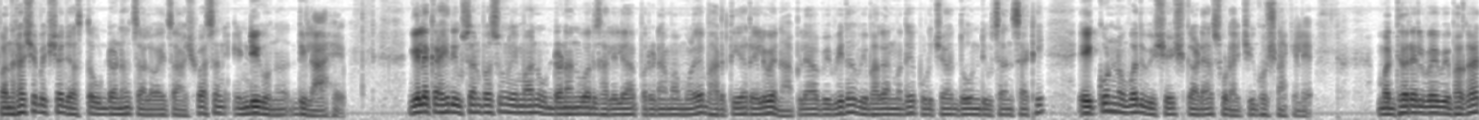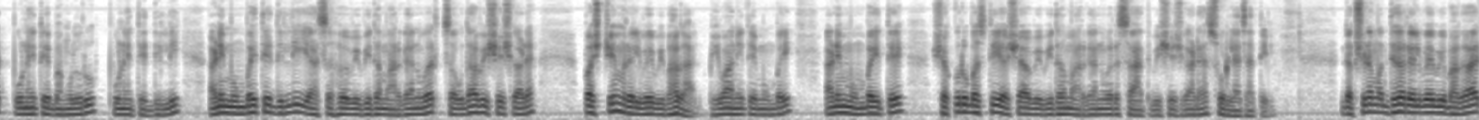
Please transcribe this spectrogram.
पंधराशेपेक्षा जास्त उड्डाणं चालवायचं आश्वासन इंडिगोनं दिलं आहे. गेल्या काही दिवसांपासून विमान उड्डाणांवर झालेल्या परिणामामुळे भारतीय रेल्वेनं आपल्या विविध विभागांमध्ये पुढच्या दोन दिवसांसाठी एकोणनव्वद विशेष गाड्या सोडायची घोषणा केली आहे. मध्य रेल्वे विभागात पुणे ते बंगळुरू पुणे ते दिल्ली आणि मुंबई ते दिल्ली यासह विविध मार्गांवर चौदा विशेष गाड्या पश्चिम रेल्वे विभागात भिवानी ते मुंबई आणि मुंबई ते शकूरबस्ती अशा विविध मार्गांवर सात विशेष गाड्या सोडल्या जातील. दक्षिण मध्य रेल्वे विभागात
